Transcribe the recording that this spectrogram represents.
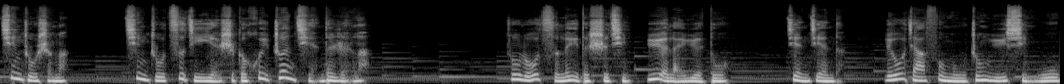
庆祝什么？庆祝自己也是个会赚钱的人了。诸如此类的事情越来越多，渐渐的，刘家父母终于醒悟：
